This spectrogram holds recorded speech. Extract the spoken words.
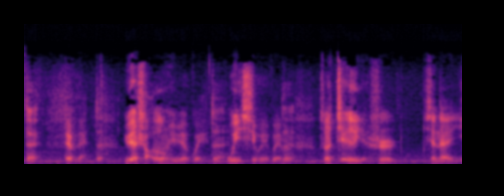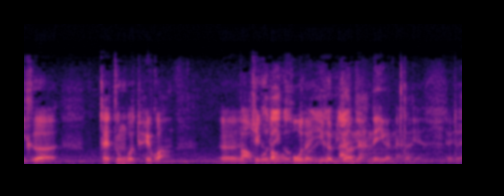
对。对不对？对，越少的东西越贵，对。物以稀为贵嘛对。所以这个也是现在一个在中国推广，呃，保这个保护的一个比较难的一个难点。对对。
